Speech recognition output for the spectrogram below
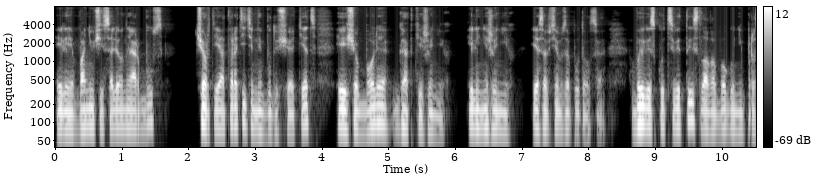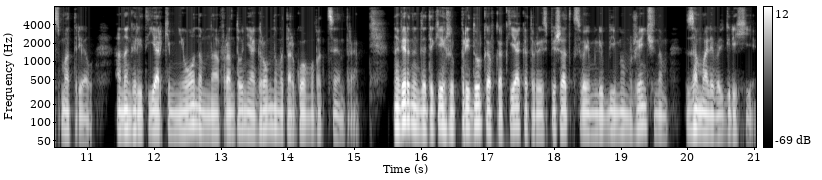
Или вонючий соленый арбуз? Черт, я отвратительный будущий отец и еще более гадкий жених. Или не жених. Я совсем запутался. Вывеску «Цветы», слава богу, не просмотрел. Она горит ярким неоном на фронтоне огромного торгового центра. Наверное, для таких же придурков, как я, которые спешат к своим любимым женщинам замаливать грехи.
